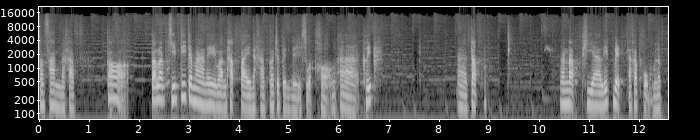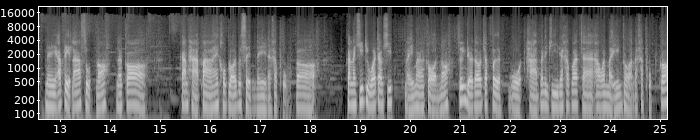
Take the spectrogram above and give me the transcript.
สั้น ๆ นะครับ ก็สำหรับคลิปที่จะมาในวันถัดไปนะครับ ก็จะเป็นในส่วนของอ่าคลิปอ่าจับอันดับเทียริสเบ็ดนะครับผมแล้วในอัปเดตล่าสุดเนาะแล้วก็การหาปลาให้ครบร้อยเปอร์เซ็นต์เลยนะครับผมก็ กำลังคิดอยู่ว่าจะเอาคลิปไหนมาก่อนเนาะซึ่งเดี๋ยวเราจะเปิดโหวตถามกันอีกทีนะครับ ว่าจะเอาอันไหนกันก่อนนะครับ ผมก็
